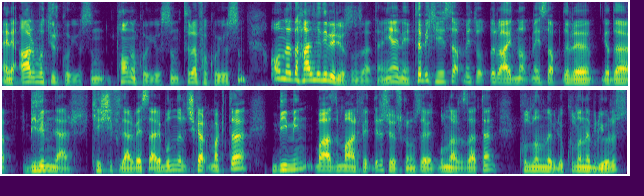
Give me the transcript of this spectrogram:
Yani armatür koyuyorsun, pano koyuyorsun, trafo koyuyorsun. Onları da hallediveriyorsun zaten. Yani tabii ki hesap metotları, aydınlatma hesapları ya da birimler, keşifler vesaire bunları çıkartmakta BİM'in bazı marifetleri söz konusu. Evet bunlar da zaten kullanılabiliyor, kullanabiliyoruz.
